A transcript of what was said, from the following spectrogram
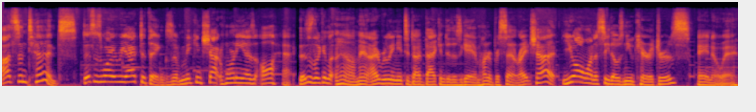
That's intense. This is why I react to things. I'm making chat horny as all heck. This is looking like, oh man, I really need to dive back into this game. 100%, right chat? You all want to see those new characters. Ain't no way.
